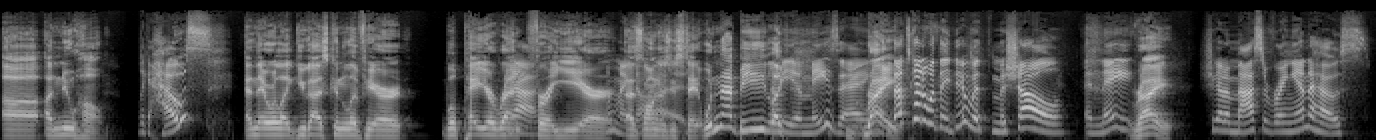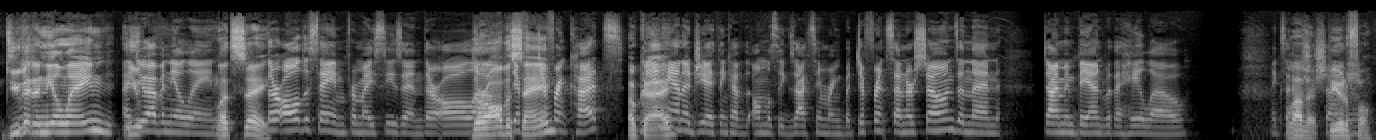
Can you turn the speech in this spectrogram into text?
uh, a new home like a house? And they were like you guys can live here we'll pay your rent Yeah. for a year Oh my as long as you God. stay wouldn't that be That'd like be amazing. right. That's kind of what they did with Michelle and Nate. right She got a massive ring and a house. do you get a neil lane I You- do have a Neil Lane. let's see They're all the same from my season. They're all They're uh, all the diff- same? different cuts. Okay. Me and Hannah G, I think, have almost the exact same ring, but different center stones, and then diamond band with a halo. Makes Love extra it. shiny. Beautiful.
